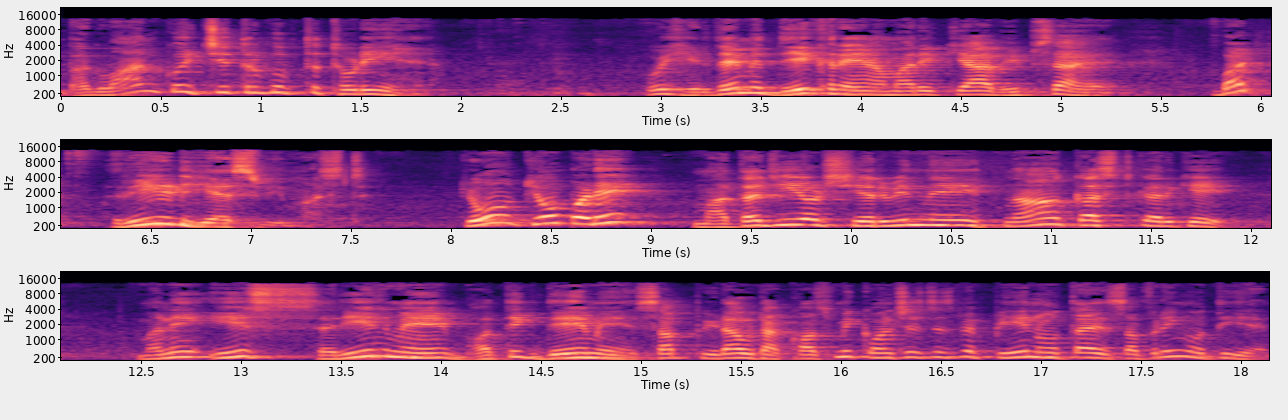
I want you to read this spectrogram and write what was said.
भगवान कोई चित्रगुप्त थोड़ी है। वो हृदय में देख रहे हैं हमारे क्या अभिप्सा है। But read yes we must क्यों क्यों पढ़े? माता जी और शेरविंद ने इतना कष्ट करके। माने, इस शरीर में, भौतिक देह में सब पीड़ा उठा। कॉस्मिक कॉन्शियसनेस में पेन होता है सफरिंग होती है।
